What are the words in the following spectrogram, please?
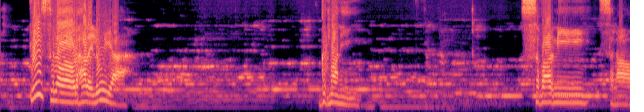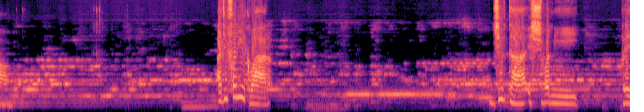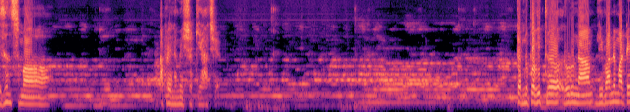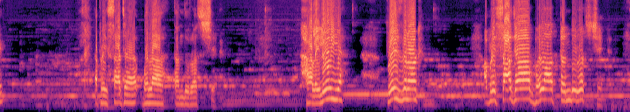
Praise the Lord. Hallelujah. Good morning સવારની સલામ આજે ફરી એકવાર જીવતા ઈશ્વરની પ્રેઝન્સમાં આપણે નમી શક્યા છે તેમનું પવિત્ર રૂડું નામ લેવાને માટે આપણે સાજા ભલા તંદુરસ્ત છે. હાલેલુયા. પ્રેઝ ધ લોર્ડ આપણે સાજા ભલા તંદુરસ્ત છે.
